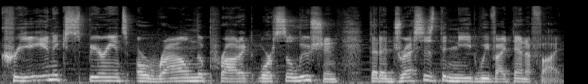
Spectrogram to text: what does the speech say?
create an experience around the product or solution that addresses the need we've identified.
